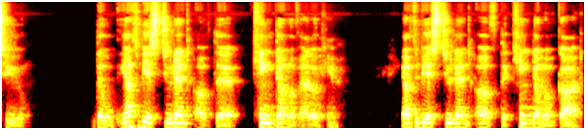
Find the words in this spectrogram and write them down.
to the you have to be a student of the kingdom of Elohim. You have to be a student of the kingdom of God.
